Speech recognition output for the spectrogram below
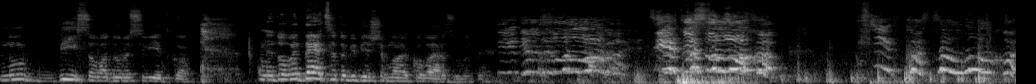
Ну, бісова дуросвідко. Не доведеться тобі більше мною коверзувати. Тітко Солохо! Тітко Солохо! Тітко Солохо!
